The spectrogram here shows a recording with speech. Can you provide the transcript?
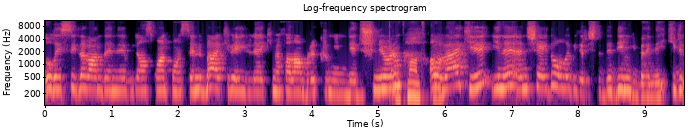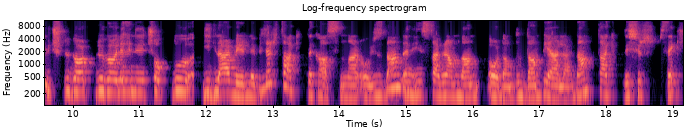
Dolayısıyla ben de hani bu lansman konserini belki Eylül'e, Ekim'e falan bırakır mıyım diye düşünüyorum. Evet, ama belki yine hani şeyde olabilir işte dediğim gibi hani ikili, üçlü, dörtlü böyle hani çoklu bilgiler verilebilir. Takipte kalsınlar o yüzden. Hani Instagram'dan, oradan, buradan bir yerlerden takipleşirsek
